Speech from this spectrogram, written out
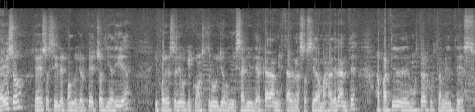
a eso, a eso sí le pongo yo el pecho día a día. Y por eso digo que construyo mi salir de acá, mi estar en la sociedad más adelante, a partir de demostrar justamente eso.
